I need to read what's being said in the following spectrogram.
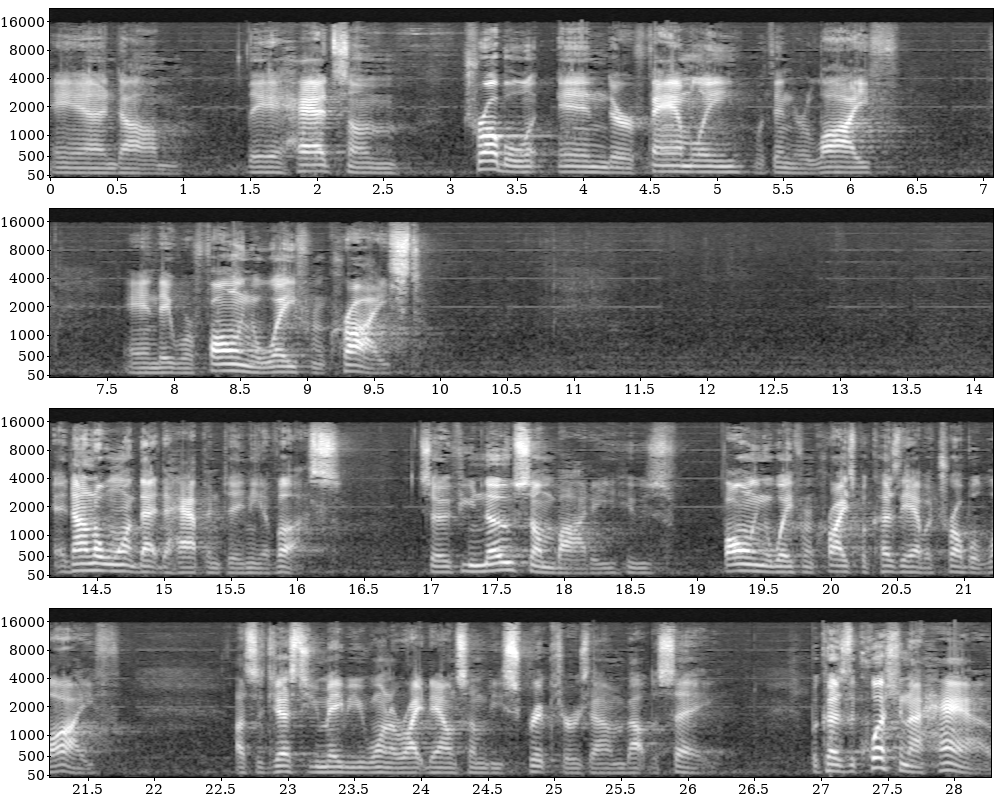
and um, they had some trouble in their family, within their life, and they were falling away from Christ. And I don't want that to happen to any of us. So if you know somebody who's falling away from Christ because they have a troubled life, I suggest you maybe you want to write down some of these scriptures that I'm about to say. Because the question I have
